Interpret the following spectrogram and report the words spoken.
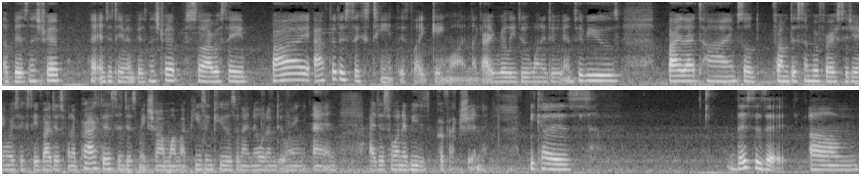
a business trip, an entertainment business trip. So I would say by after the 16th, it's like game on. Like, I really do want to do interviews by that time. So from December 1st to January 16th, I just want to practice and just make sure I'm on my P's and Q's and I know what I'm doing. And I just want to be perfection because this is it. Um,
